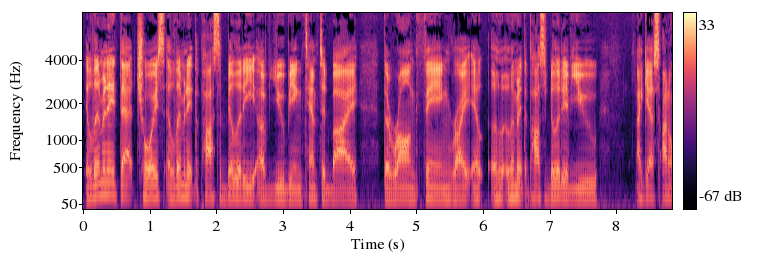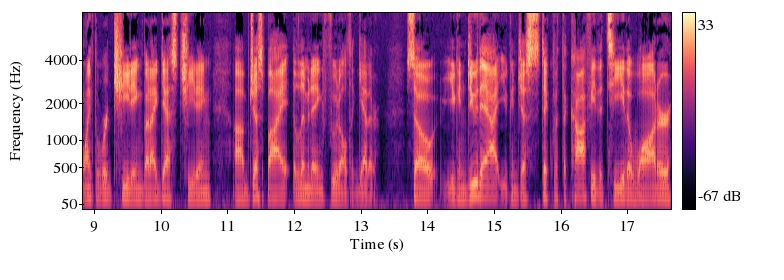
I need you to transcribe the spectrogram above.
Eliminate that choice. Eliminate the possibility of you being tempted by the wrong thing, right? El- eliminate the possibility of you. I guess I don't like the word cheating, but I guess cheating um, just by eliminating food altogether. So you can do that. You can just stick with the coffee, the tea, the water,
